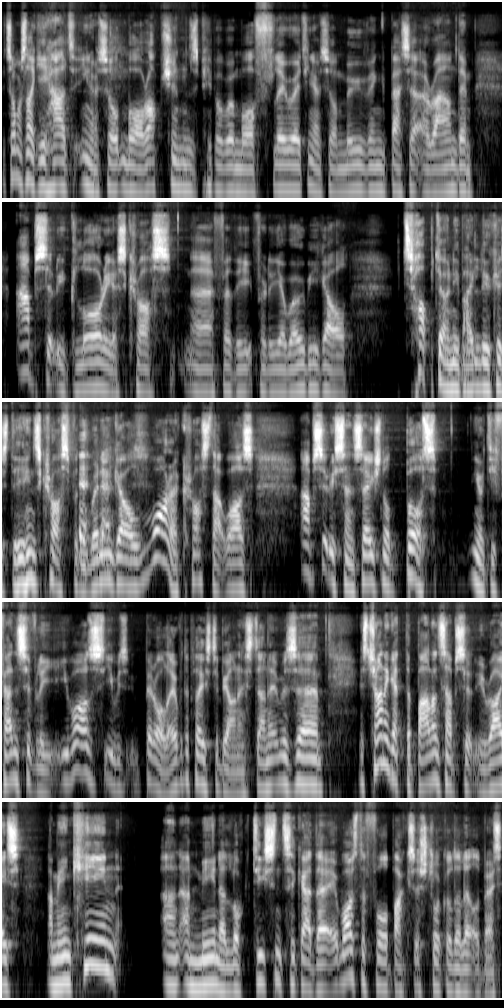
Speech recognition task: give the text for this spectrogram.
it's almost like he had, you know, sort of more options. People were more fluid, you know, sort of moving better around him. Absolutely glorious cross uh, for the for the Iwobi goal. Topped only by Lucas Digne's cross for the winning goal. What a cross that was! Absolutely sensational. But you know, defensively, he was he was a bit all over the place to be honest, and it was uh, it's trying to get the balance absolutely right. I mean, Keane and, and Mina looked decent together. It was the fullbacks that struggled a little bit.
